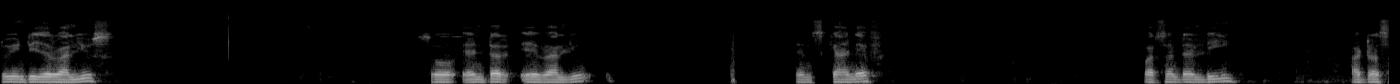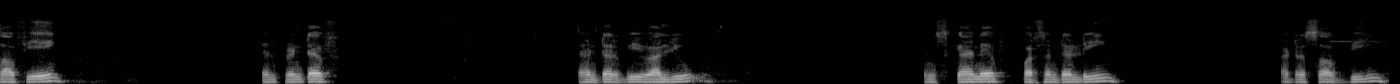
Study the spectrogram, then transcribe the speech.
two integer values. So enter a value then scanf percentile d address of a then printf enter b value and scanf percentile D, address of B.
